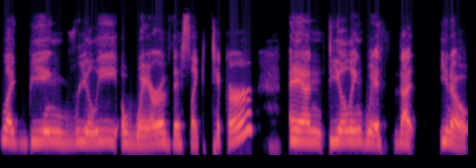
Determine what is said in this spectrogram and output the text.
like being really aware of this like ticker and dealing with that you know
